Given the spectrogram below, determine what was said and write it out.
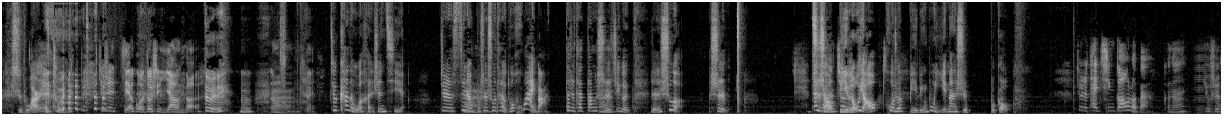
师徒二人。对，就是结果都是一样的，对，嗯，嗯，对，就看得我很生气。就是虽然不是嗯说他有多坏吧，但是他当时嗯这个人设是。至少比楼瑶或者比林不疑那是不够。就是太清高了吧？可能就是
